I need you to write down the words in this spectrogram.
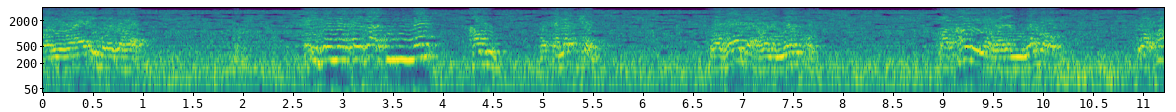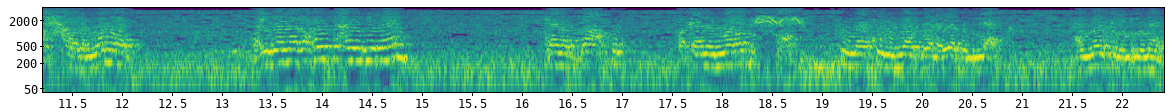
ورواء ودواء فإذا ما تبعت الإيمان قوي وتمكن. وزاد ولم ينقص. وقوي ولم يضعف وصح ولم يمرض وإذا ما غفلت عن الإيمان كان الضعف وكان المرض ثم يكون الموت والعياذ بالله الموت للإيمان.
